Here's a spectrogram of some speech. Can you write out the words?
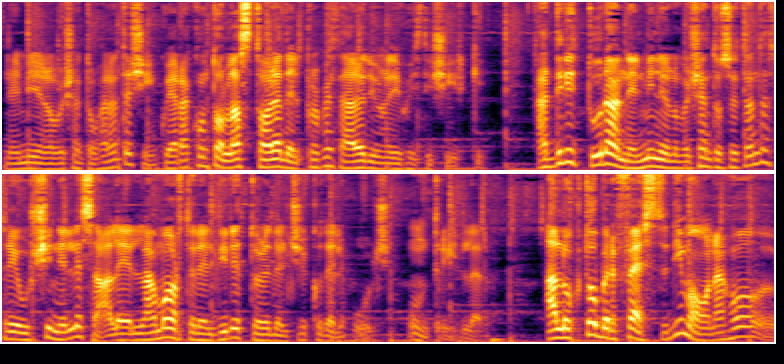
nel 1945, raccontò la storia del proprietario di uno di questi circhi. Addirittura nel 1973 uscì nelle sale La morte del direttore del circo delle pulci, un thriller. All'Oktoberfest di Monaco,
